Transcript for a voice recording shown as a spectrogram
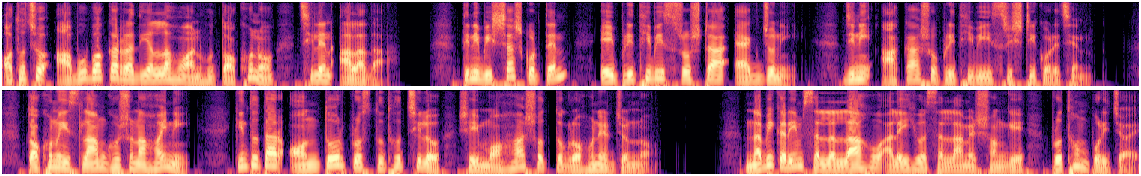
অথচ আবু বকার রাদিয়াল্লাহু আনহু তখনও ছিলেন আলাদা। তিনি বিশ্বাস করতেন, এই পৃথিবী স্রষ্টা একজনই, যিনি আকাশ ও পৃথিবী সৃষ্টি করেছেন। তখনও ইসলাম ঘোষণা হয়নি, কিন্তু তার অন্তর প্রস্তুত হচ্ছিল সেই মহাসত্য গ্রহণের জন্য। নবী করিম সাল্লাল্লাহু আলহিউসাল্লামের সঙ্গে প্রথম পরিচয়।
